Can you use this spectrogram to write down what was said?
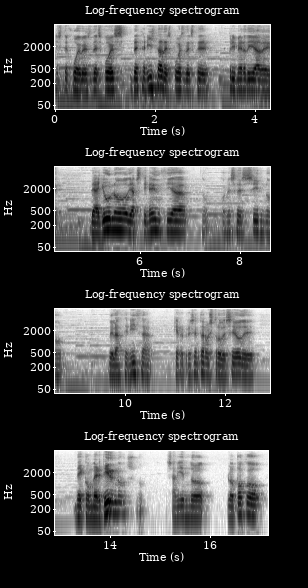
este jueves después de ceniza, después de este primer día de, ayuno, de abstinencia, con ese signo de la ceniza que representa nuestro deseo de, convertirnos, sabiendo lo poco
